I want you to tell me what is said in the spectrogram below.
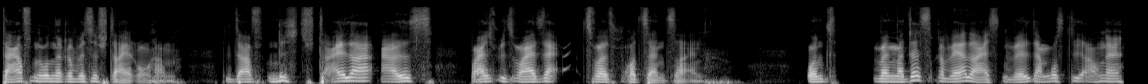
darf nur eine gewisse Steigerung haben. Die darf nicht steiler als beispielsweise 12% sein. Und wenn man das gewährleisten will, dann muss die auch eine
